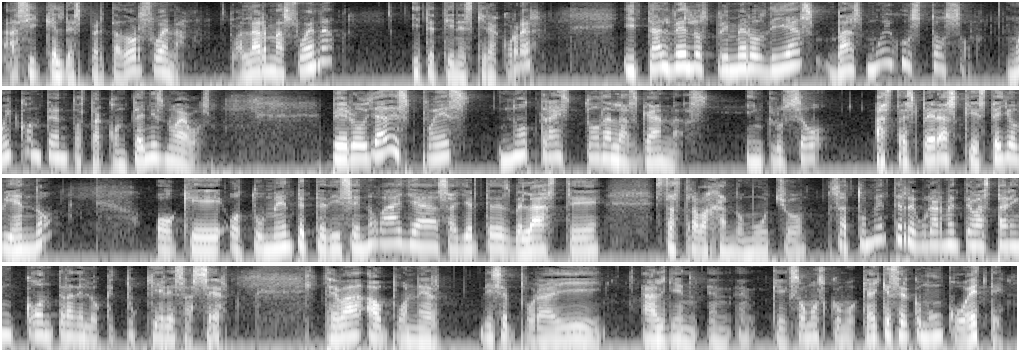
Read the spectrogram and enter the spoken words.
Así que el despertador suena, tu alarma suena y te tienes que ir a correr. Y tal vez los primeros días vas muy gustoso, muy contento, hasta con tenis nuevos. Pero ya después no traes todas las ganas. Incluso hasta esperas que esté lloviendo o que o tu mente te dice no vayas, ayer te desvelaste, estás trabajando mucho. O sea, tu mente regularmente va a estar en contra de lo que tú quieres hacer. Te va a oponer. Dice por ahí alguien que somos como que hay que ser como un cohete,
